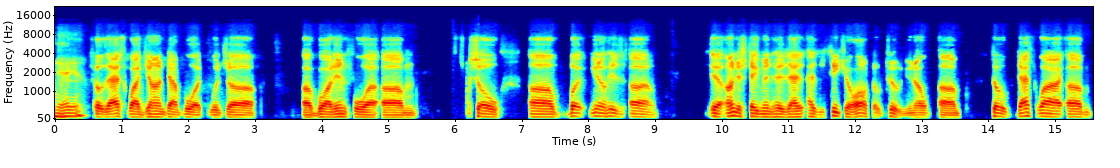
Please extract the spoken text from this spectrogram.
Yeah, yeah. So that's why John Davenport was uh, uh, brought in for. Um, so, uh, but you know, his uh, yeah, understatement is as, as a teacher also too. You know, um, so that's why. Um,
